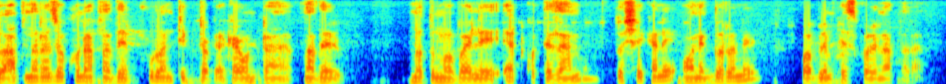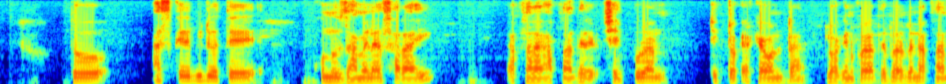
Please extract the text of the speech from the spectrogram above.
তো আপনারা যখন আপনাদের পুরান টিকটক অ্যাকাউন্টটা আপনাদের নতুন মোবাইলে অ্যাড করতে যান, তো সেখানে অনেক ধরনের প্রবলেম ফেস করেন আপনারা। তো আজকের ভিডিওতে কোনো ঝামেলা ছাড়াই আপনারা আপনাদের সেই পুরান টিকটক অ্যাকাউন্টটা লগ ইন করাতে পারবেন আপনার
